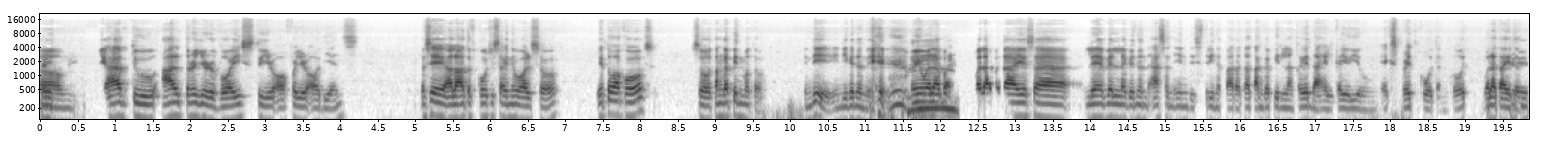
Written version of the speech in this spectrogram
Um, you have to alter your voice to your for your audience. Kasi a lot of coaches I know also, ito ako, so tanggapin mo to. Hindi, hindi ganun eh. Ngayon wala pa wala pa tayo sa level na ganun as an industry na para tatanggapin lang kayo dahil kayo yung expert quote unquote. Wala tayo doon.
